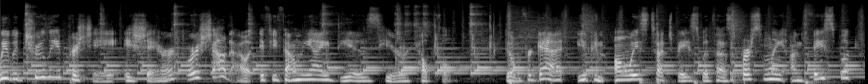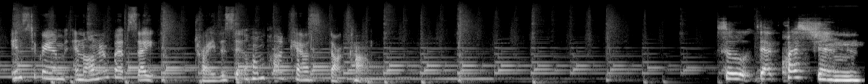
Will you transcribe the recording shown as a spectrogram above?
We would truly appreciate a share or a shout out if you found the ideas here helpful. Don't forget, you can always touch base with us personally on Facebook, Instagram, and on our website, trythisathomepodcast.com. So, that question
